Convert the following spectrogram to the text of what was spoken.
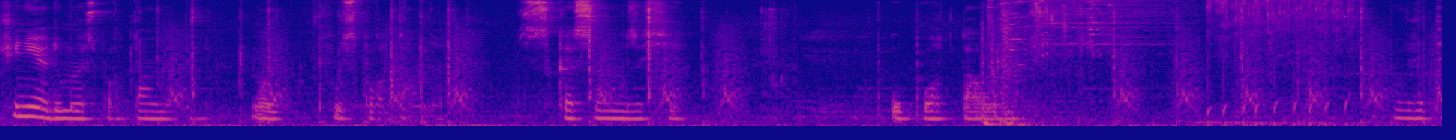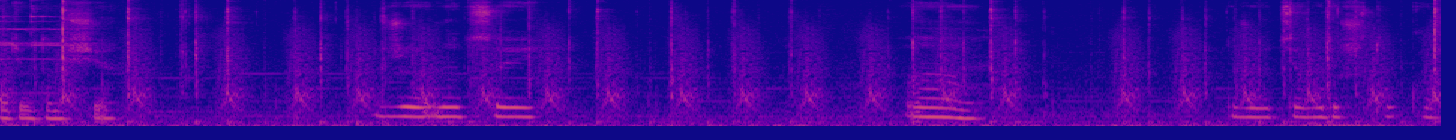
Чи ні, я думаю, піду. Ой, фу, спортивно. З КСНЗС. У портал. А вже потім там ще. Вже на цей. А. Вже оця буде штука.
